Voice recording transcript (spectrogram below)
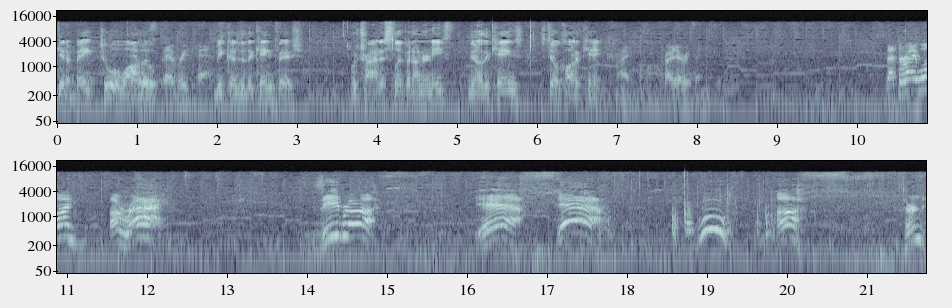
get a bait to wahoo every cat. because of the kingfish. We're trying to slip it underneath, you know, the Kings, still called a king. Right. Tried everything. Is that the right one? All right. Zebra. Yeah. Yeah. Woo. Ah. Turned,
